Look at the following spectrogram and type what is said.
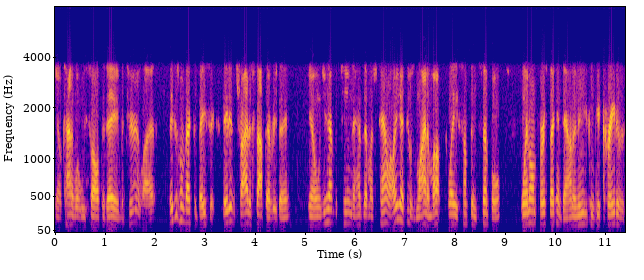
you know, kind of what we saw today materialize. They just went back to basics. They didn't try to stop everything. You know, when you have a team that has that much talent, all you got to do is line them up, play something simple, win on first, second down, and then you can get creative as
